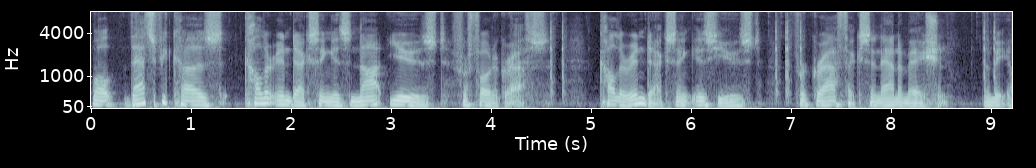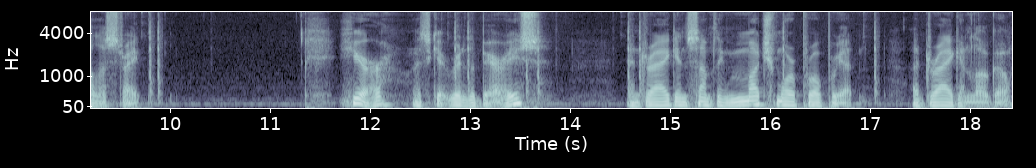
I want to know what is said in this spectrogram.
Well, that's because color indexing is not used for photographs. Color indexing is used for graphics and animation. Let me illustrate. Here, let's get rid of the berries and drag in something much more appropriate, a dragon logo.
